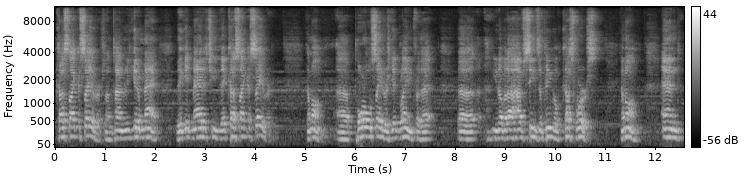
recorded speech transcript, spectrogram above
cuss like a sailor. Sometimes when you get them mad, they get mad at you. They cuss like a sailor. Come on, uh, poor old sailors get blamed for that. Uh, you know, but I, I've seen some people cuss worse. Come on, and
